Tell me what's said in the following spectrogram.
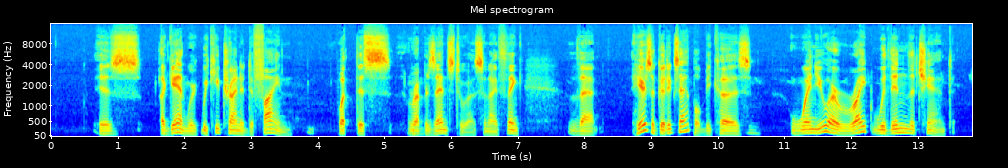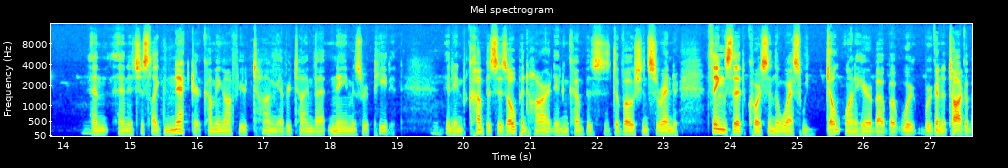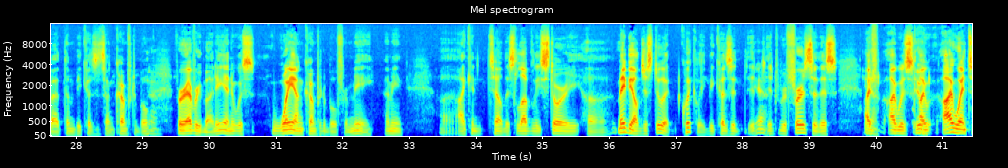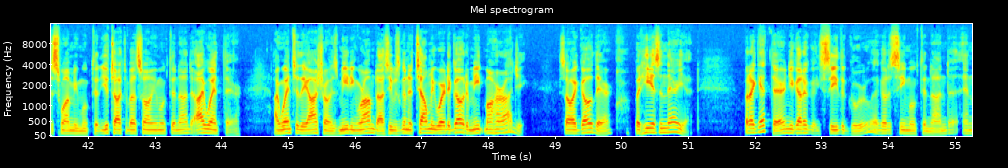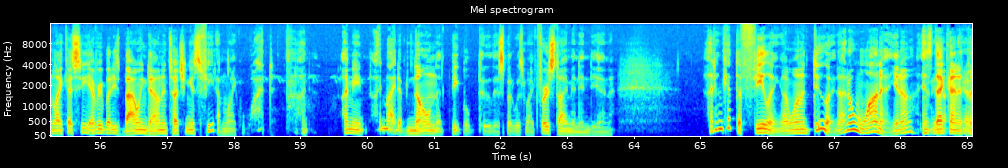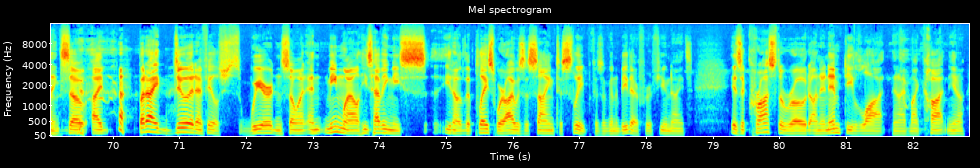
is again we we keep trying to define what this represents to us, and I think that here's a good example because when you are right within the chant. And and it's just like nectar coming off your tongue every time that name is repeated. It encompasses open heart. It encompasses devotion, surrender, things that, of course, in the West we don't want to hear about, but we're we're going to talk about them because it's uncomfortable Yeah. for everybody, and it was way uncomfortable for me. I mean, uh, I can tell this lovely story. Uh, maybe I'll just do it quickly because it it, Yeah. it refers to this. Yeah. I I was I. I went to Swami Mukta. You talked about Swami Muktananda. I went there. I went to the ashram. I was meeting Ram Dass. He was going to tell me where to go to meet Maharaji. So I go there, but he isn't there yet. But I get there, and you got to see the guru. I go to see Muktananda, and like I see everybody's bowing down and touching his feet. I'm like, what? I, I mean, I might have known that people do this, but it was my first time in India, and I don't get the feeling I want to do it. I don't want to, you know, it's Yeah, that kind of yeah. thing. So I, but I do it. I feel weird and so on. And meanwhile, he's having me, you know, the place where I was assigned to sleep because I'm going to be there for a few nights, is across the road on an empty lot, and I have my cot. And, you know,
